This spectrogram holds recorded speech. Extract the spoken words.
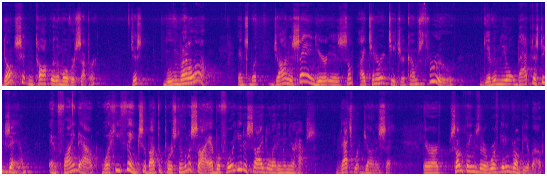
Don't sit and talk with them over supper. Just move them right along. And what John is saying here is some itinerant teacher comes through, give him the old Baptist exam, and find out what he thinks about the person of the Messiah before you decide to let him in your house. That's what John is saying. There are some things that are worth getting grumpy about,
